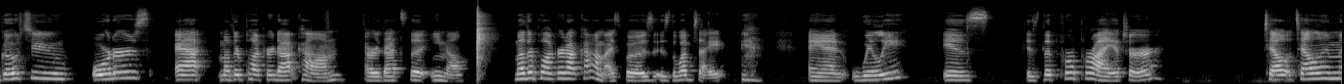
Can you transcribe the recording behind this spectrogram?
go to orders at motherplucker.com, or that's the email. Motherplucker.com, I suppose, is the website. and Willie is is the proprietor. Tell tell him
